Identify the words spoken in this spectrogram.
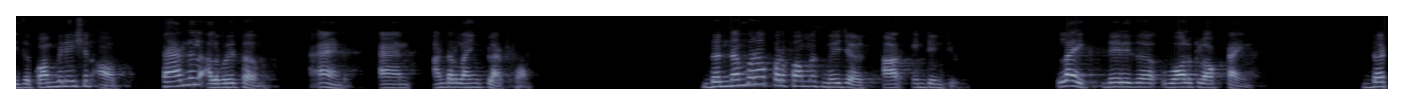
is a combination of parallel algorithm and an underlying platform. The number of performance measures are intensive. Like there is a wall clock time. The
